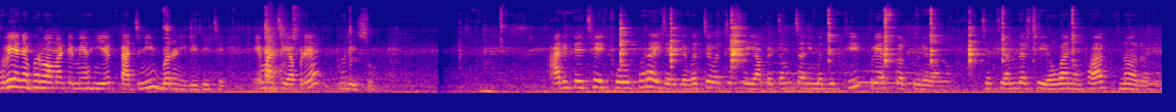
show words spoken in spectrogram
હવે એને ભરવા માટે મેં અહીં એક કાચની બરણી લીધી છે. એમાંથી આપણે ભરીશું. આ રીતે છે એ થોડુંક ભરાઈ જાય એટલે વચ્ચે વચ્ચે છે આપણે ચમચાની મદદથી પ્રેસ કરતું રહેવાનું, જેથી અંદર છે હવાનો ભાગ ન રહે.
